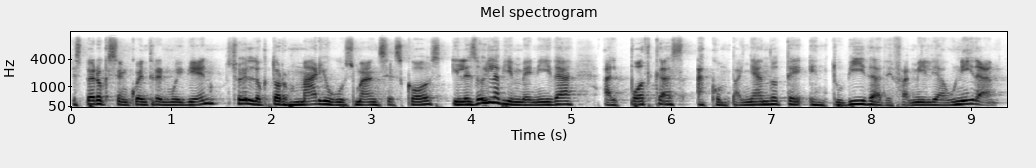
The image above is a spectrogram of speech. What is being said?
Espero que se encuentren muy bien. Soy el doctor Mario Guzmán Sescos y les doy la bienvenida al podcast Acompañándote en tu vida de familia unida,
